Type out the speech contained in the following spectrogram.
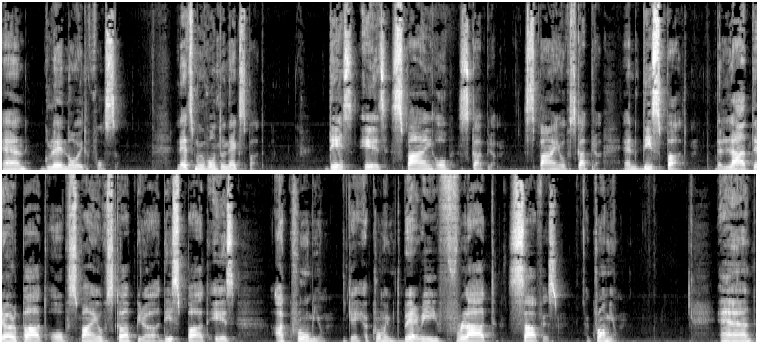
and glenoid fossa. Let's move on to next part. This is spine of scapula. Spine of scapula. And this part the lateral part of spine of scapula, this part is acromion. Okay, acromion, very flat surface, acromion. And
